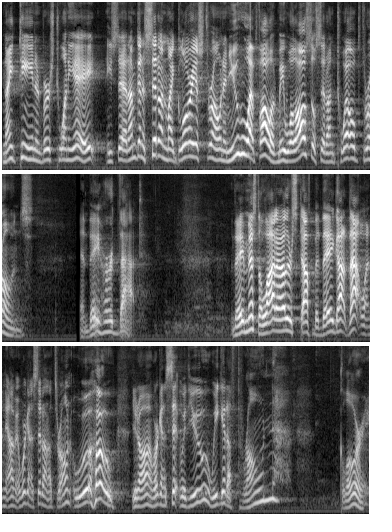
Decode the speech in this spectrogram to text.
19 and verse 28, he said, I'm going to sit on my glorious throne, and you who have followed me will also sit on 12 thrones. And they heard that. They missed a lot of other stuff, but they got that one. I mean, we're going to sit on a throne. Whoa! You know, we're going to sit with you. We get a throne. glory,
